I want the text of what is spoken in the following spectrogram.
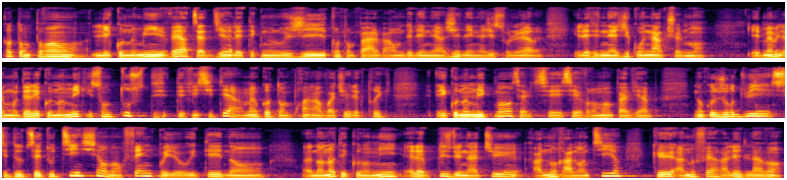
Quand on prend l'économie verte, c'est-à-dire les technologies, quand on parle par exemple de l'énergie, l'énergie solaire et les énergies qu'on a actuellement, et même les modèles économiques, ils sont tous déficitaires. Même quand on prend la voiture électrique, économiquement, c'est vraiment pas viable. Donc aujourd'hui, cet outil, si on en fait une priorité dans, euh, dans notre économie, elle est plus de nature à nous ralentir que à nous faire aller de l'avant.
